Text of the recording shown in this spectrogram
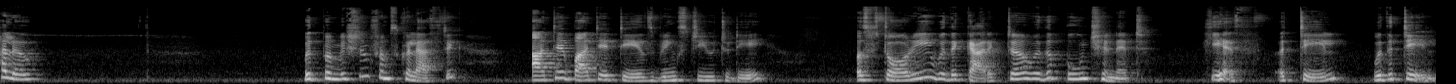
Hello. With permission from Scholastic, Ate Bate Tales brings to you today a story with a character with a poonch in it. Yes, a tale with a tail.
